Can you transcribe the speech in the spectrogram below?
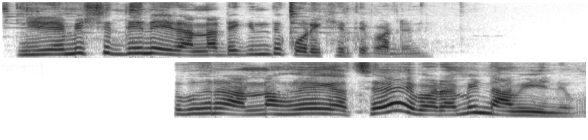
নিরামিষের দিন এই রান্নাটা কিন্তু করে খেতে পারেন। তো বন্ধুরা, রান্না হয়ে গেছে, এবার আমি নামিয়ে নেব।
